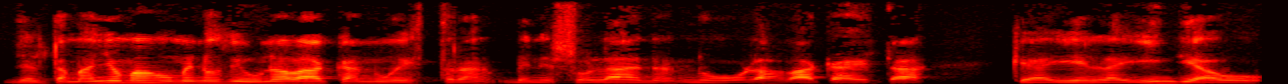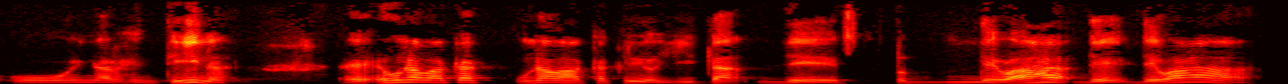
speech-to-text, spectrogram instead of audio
del tamaño más o menos de una vaca nuestra, venezolana, no las vacas estas que hay en la India o, en Argentina. Es una vaca, una vaca criollita de, de baja, de, de, baja,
